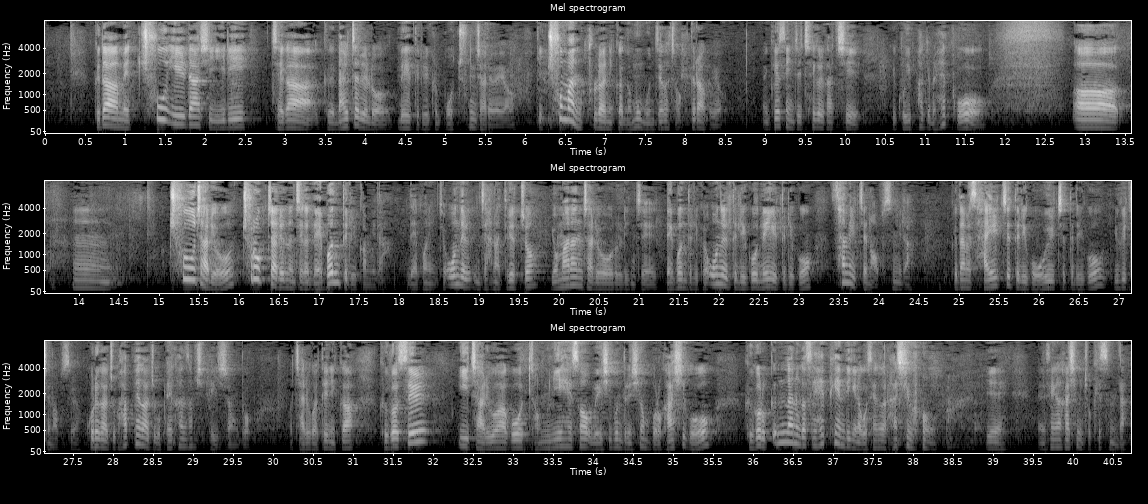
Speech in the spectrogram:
그 다음에 추 1-1이 제가 그 날짜별로 내드릴 그 보충 자료예요. 추만 풀라니까 너무 문제가 적더라고요. 그래서 이제 책을 같이 구입하기로 했고, 어, 음, 추 자료, 추록 자료는 제가 네 번 드릴 겁니다. 네 번 이제 오늘 이제 하나 드렸죠? 요만한 자료를 이제 네 번 드릴 거예요. 오늘 드리고 내일 드리고 3일째는 없습니다. 그 다음에 4일째 드리고 5일째 드리고 6일째는 없어요. 그래가지고 합해가지고 130페이지 정도 자료가 되니까 그것을 이 자료하고 정리해서 외시분들은 시험 보러 가시고 그거로 끝나는 것을 해피엔딩이라고 생각을 하시고 예 생각하시면 좋겠습니다.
